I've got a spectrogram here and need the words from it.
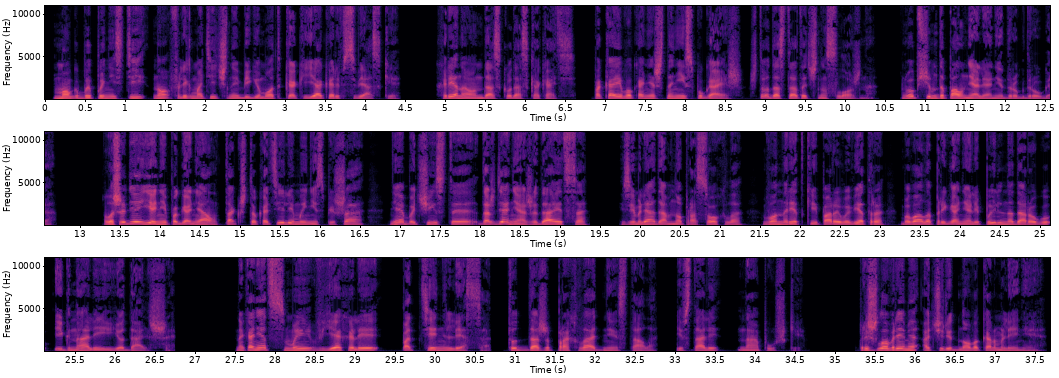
Мог бы понести, но флегматичный бегемот, как якорь в связке. Хрена он даст куда скакать. Пока его, конечно, не испугаешь, что достаточно сложно. В общем, дополняли они друг друга. Лошадей я не погонял, так что катили мы не спеша, небо чистое, дождя не ожидается, земля давно просохла, Вон редкие порывы ветра, бывало, пригоняли пыль на дорогу и гнали ее дальше. Наконец мы въехали под тень леса. Тут даже прохладнее стало, и встали на опушке. Пришло время очередного кормления.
